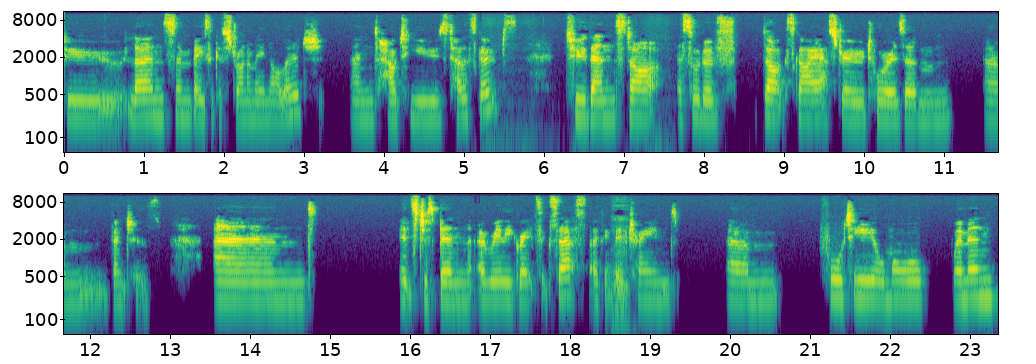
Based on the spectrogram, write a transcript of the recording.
to learn some basic astronomy knowledge and how to use telescopes to then start a sort of dark sky astro tourism um, ventures. And it's just been a really great success. I think they've mm. trained um, 40 or more women.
